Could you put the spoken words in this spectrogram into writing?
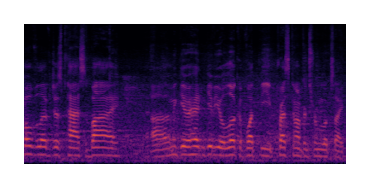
Kovalev just passed by. Uh, let me go ahead and give you a look of what the press conference room looks like.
